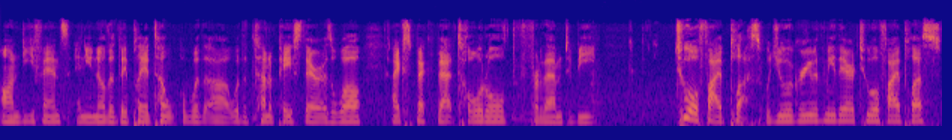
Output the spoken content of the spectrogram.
on defense, and you know that they play a ton with uh, with a ton of pace there as well. I expect that total for them to be 205 plus. Would you agree with me there? 205 plus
